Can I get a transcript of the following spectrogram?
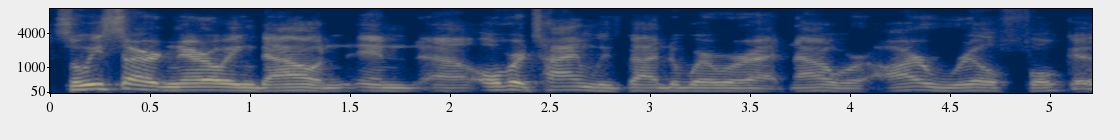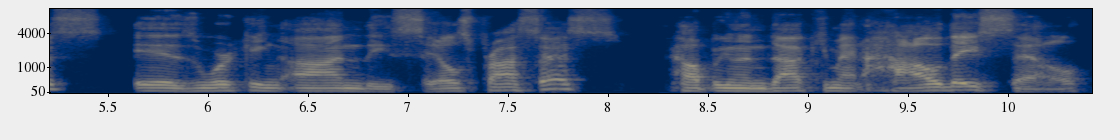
So we started narrowing down, and uh, over time, we've gotten to where we're at now, where our real focus is working on the sales process, helping them document how they sell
